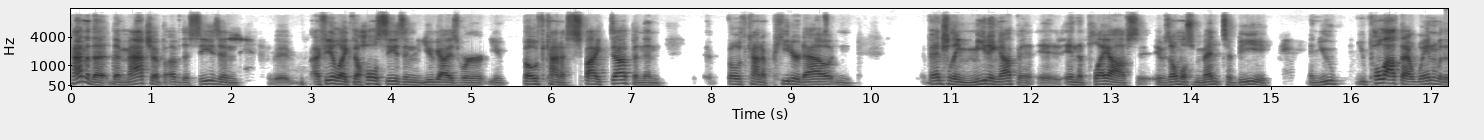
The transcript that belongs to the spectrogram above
kind of the the matchup of the season. I feel like the whole season you guys were you both kind of spiked up and then both kind of petered out and eventually meeting up in, in the playoffs. It was almost meant to be, and you you pull out that win with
